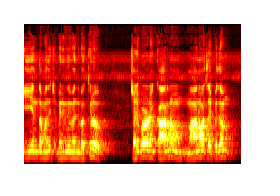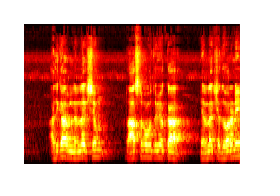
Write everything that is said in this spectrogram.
ఈ ఇంతమంది ఎనిమిది మంది భక్తులు చనిపోవడానికి కారణం మానవ తప్పిదం అధికారుల నిర్లక్ష్యం రాష్ట్ర ప్రభుత్వం యొక్క నిర్లక్ష్య ధోరణి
